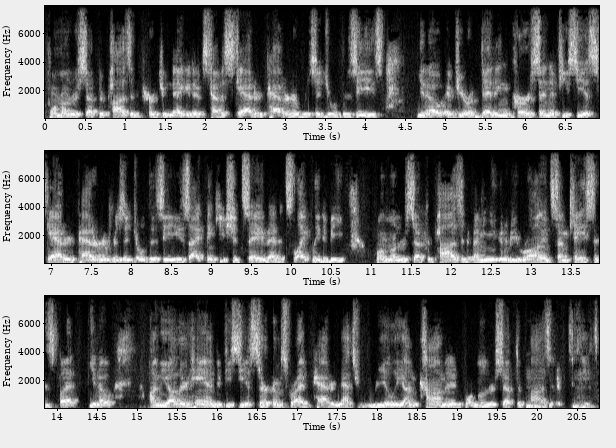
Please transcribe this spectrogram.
hormone receptor positive HER2 negatives have a scattered pattern of residual disease, you know, if you're a betting person, if you see a scattered pattern of residual disease, I think you should say that it's likely to be hormone receptor positive. I mean, you're going to be wrong in some cases, but, you know, on the other hand, if you see a circumscribed pattern, that's really uncommon in hormone receptor hmm. positive mm-hmm. disease.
